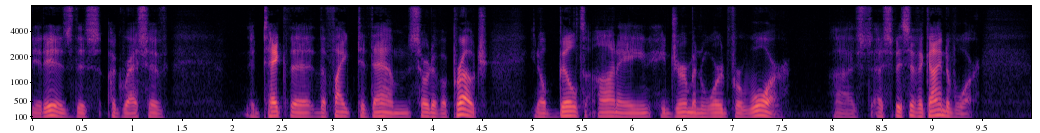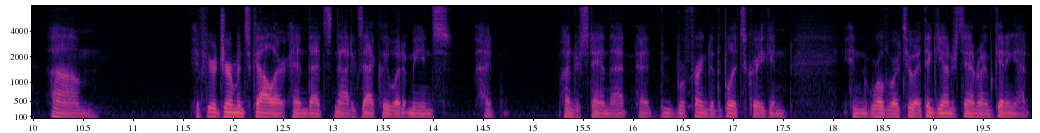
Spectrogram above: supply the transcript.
it is this aggressive, take the the fight to them sort of approach. You know, built on a, a German word for war, uh, a specific kind of war. Um, if you're a German scholar and that's not exactly what it means, I understand that. I'm referring to the Blitzkrieg in in World War II. I think you understand what I'm getting at.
